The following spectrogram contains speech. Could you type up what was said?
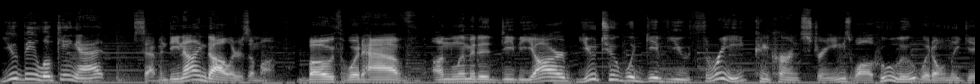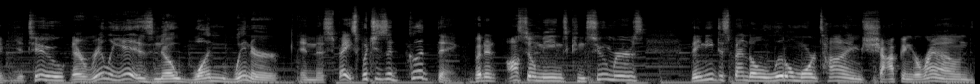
you'd be looking at $79 a month. Both would have unlimited DVR, YouTube would give you three concurrent streams while Hulu would only give you two. There really is no one winner in this space, which is a good thing, but it also means consumers they need to spend a little more time shopping around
